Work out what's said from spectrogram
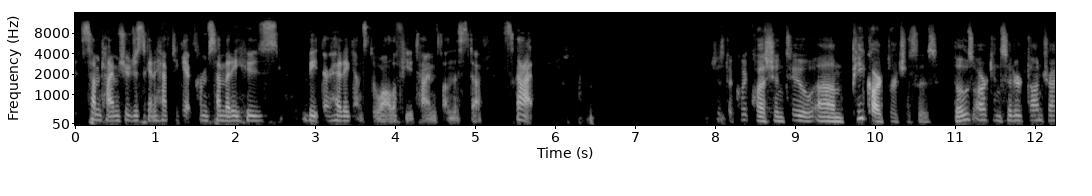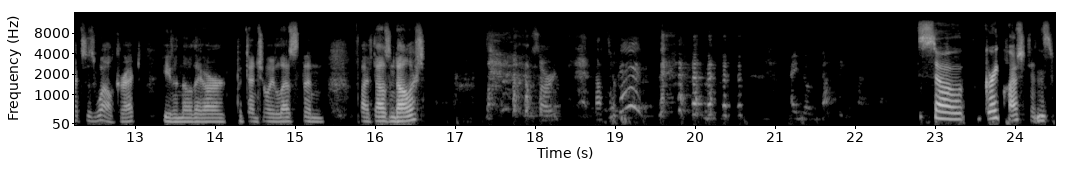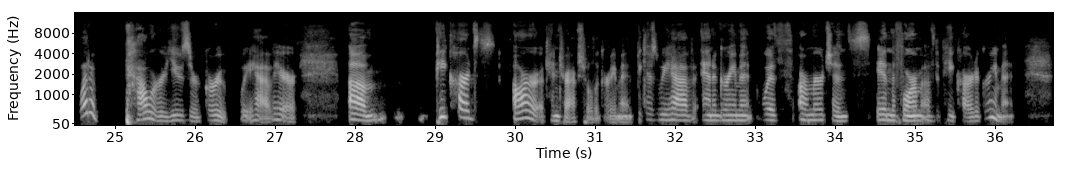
sometimes you're just going to have to get from somebody who's beat their head against the wall a few times on this stuff. Scott. Just a quick question too. Um, P card purchases, those are considered contracts as well, correct? Even though they are potentially less than $5,000? Sorry. That's okay. I know nothing about that. So great questions. What a power user group we have here. Um, P cards are a contractual agreement because we have an agreement with our merchants in the form of the P card agreement.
